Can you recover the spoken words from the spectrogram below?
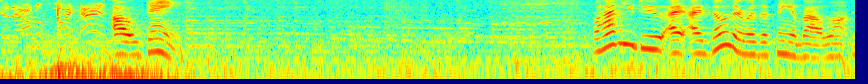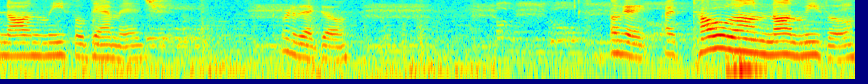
Get out of my head! Oh dang. Well, how do you do? I I know there was a thing about non-lethal damage. Where did that go? Okay, I toggled on non-lethal.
